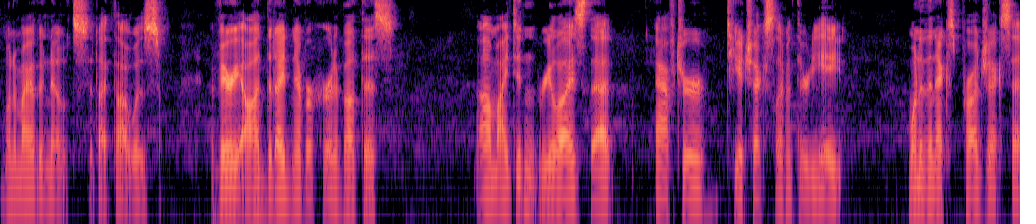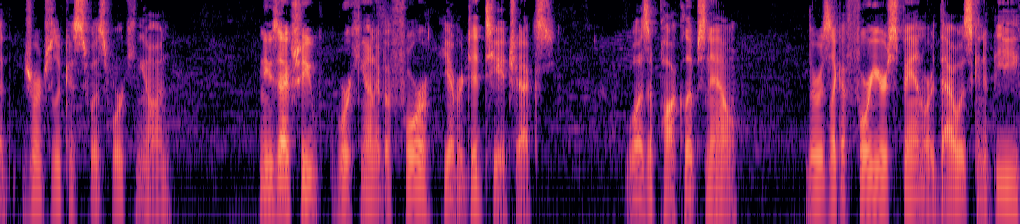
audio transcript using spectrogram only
one of my other notes that i thought was very odd that i'd never heard about this um, i didn't realize that after thx 1138 one of the next projects that george lucas was working on and he was actually working on it before he ever did THX, was Apocalypse Now. There was like a four year span where that was going to be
